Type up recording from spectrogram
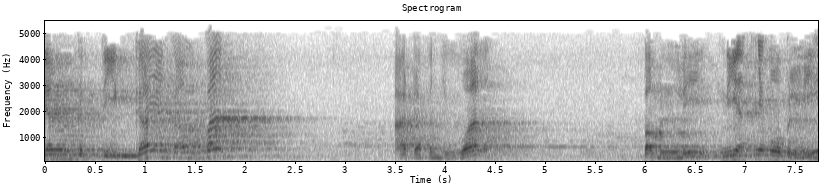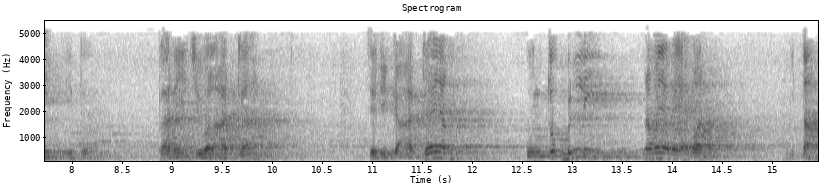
Yang ketiga, yang keempat ada penjual, pembeli niatnya mau beli itu barang yang jual ada jadi nggak ada yang untuk beli. Namanya apa ya kawan utang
